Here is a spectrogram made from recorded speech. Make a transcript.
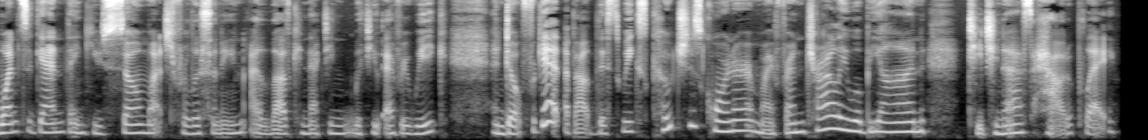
Once again, thank you so much for listening. I love connecting with you every week. And don't forget about this week's Coach's Corner. My friend Charlie will be on teaching us how to play.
